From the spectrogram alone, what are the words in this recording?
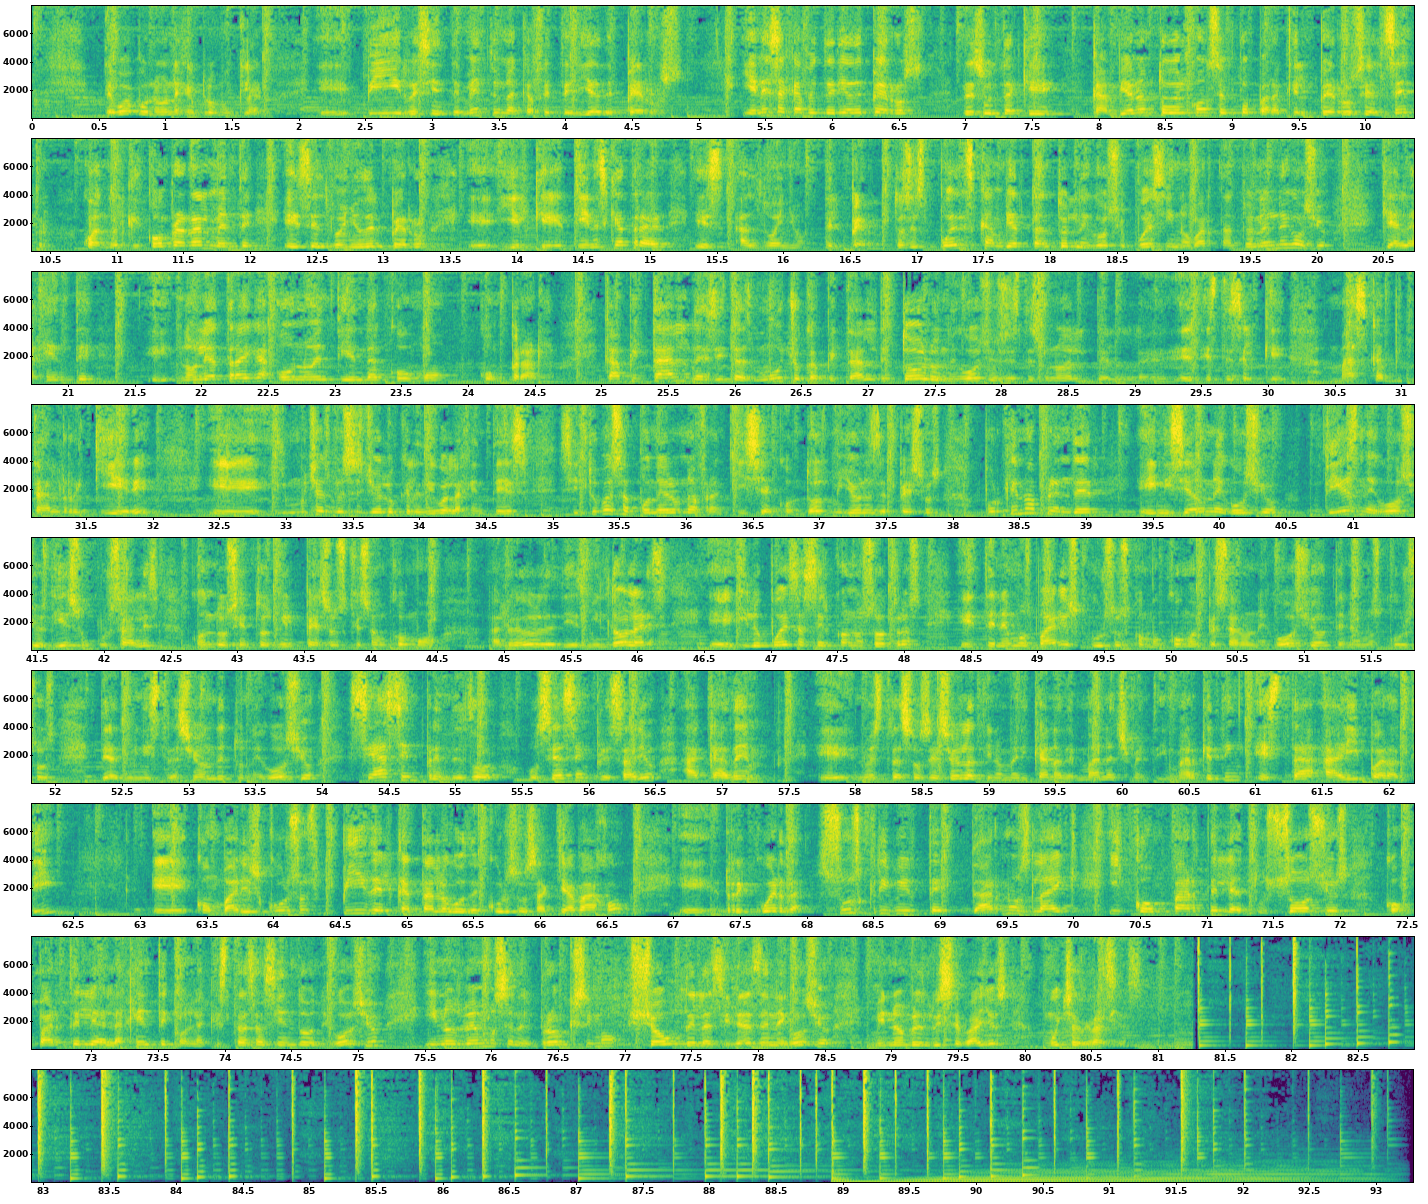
Te voy a poner un ejemplo muy claro. Eh, vi recientemente una cafetería de perros y en esa cafetería de perros resulta que cambiaron todo el concepto para que el perro sea el centro, cuando el que compra realmente es el dueño del perro eh, y el que tienes que atraer es al dueño del perro. Entonces puedes cambiar tanto el negocio, puedes innovar tanto en el negocio que a la gente eh, no le atraiga o no entienda cómo comprarlo. Capital, necesitas mucho capital de todos los negocios, este es uno del, eh, este es el que más capital requiere y muchas veces yo lo que le digo a la gente es, si tú vas a poner una franquicia con 2 millones de pesos, ¿por qué no aprender e iniciar un negocio, 10 negocios, 10 sucursales con 200 mil pesos, que son como alrededor de 10 mil dólares? Eh, y lo puedes hacer con nosotros. Eh, tenemos varios cursos como cómo empezar un negocio, tenemos cursos de administración de tu negocio. Seas emprendedor o seas empresario, Academ. Eh, nuestra Asociación Latinoamericana de Management y Marketing está ahí para ti. Eh, con varios cursos. Pide el catálogo de cursos aquí abajo. Eh, recuerda suscribirte, darnos like y compártele a tus socios, compártele a la gente con la que estás haciendo negocio. Y nos vemos en el próximo show de las ideas de negocio. Mi nombre es Luis Ceballos. Muchas gracias.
